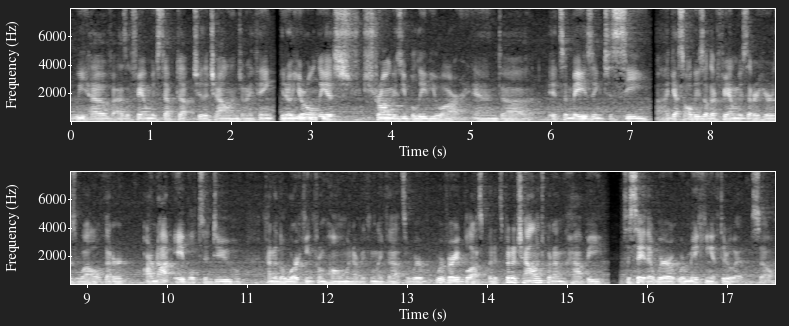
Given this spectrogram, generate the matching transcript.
we have, as a family, stepped up to the challenge, and I think you know you're only as strong as you believe you are, and uh, it's amazing to see. I guess all these other families that are here as well that are are not able to do kind of the working from home and everything like that. So we're we're very blessed, but it's been a challenge. But I'm happy to say that we're we're making it through it. So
